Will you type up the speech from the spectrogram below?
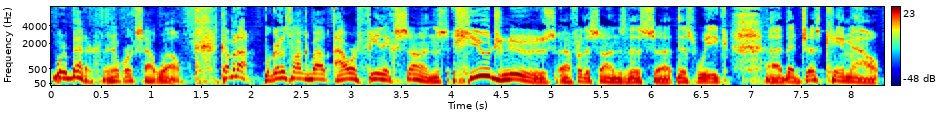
we're better, and it works out well. Coming up, we're going to talk about our Phoenix Suns. Huge news uh, for the Suns this uh, this week uh, that just came out.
